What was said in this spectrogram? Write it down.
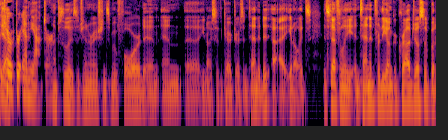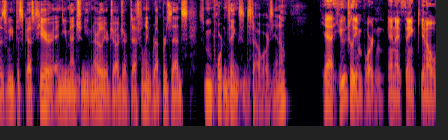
the yeah. character and the actor. Absolutely, as the generations move forward, and and uh, you know, I said the character is intended. It, I, you know, it's it's definitely intended for the younger crowd, Joseph. But as we've discussed here, and you mentioned even earlier, Jar Jar definitely represents some important things in Star Wars. You know. Yeah, hugely important, and I think you know,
